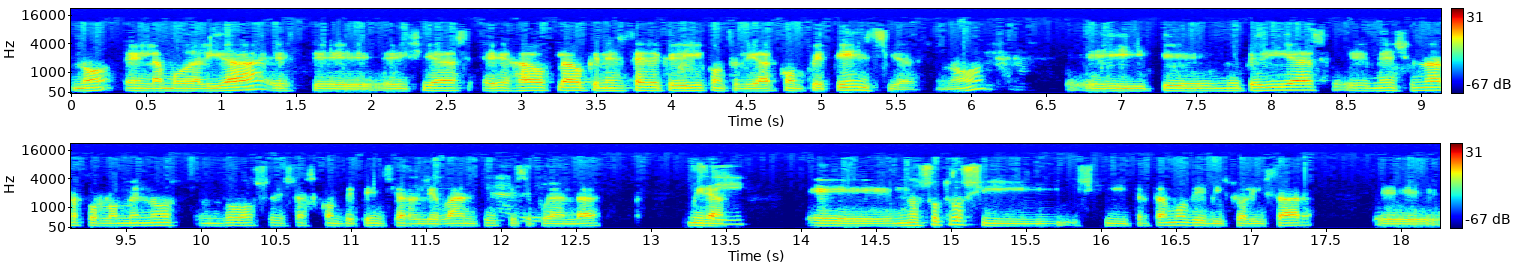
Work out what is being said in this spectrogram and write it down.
¿no? En la modalidad, este, decías, he dejado claro que es necesario que consolidar competencias, ¿no? y que me pedías eh, mencionar por lo menos dos de esas competencias relevantes que se puedan dar. Mira, eh, nosotros si, si, tratamos de visualizar eh,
